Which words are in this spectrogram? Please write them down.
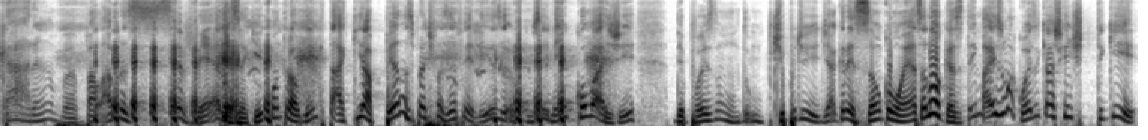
Caramba, palavras severas aqui contra alguém que está aqui apenas para te fazer feliz. Eu não sei nem como agir depois de um, de um tipo de, de, agressão como essa. Lucas, tem mais uma coisa que eu acho que a gente tem que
